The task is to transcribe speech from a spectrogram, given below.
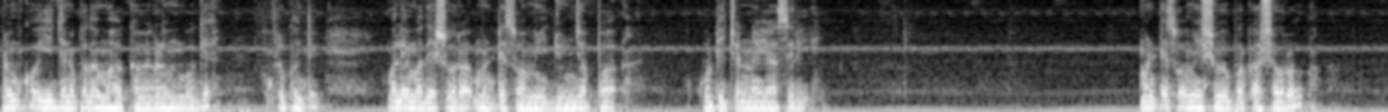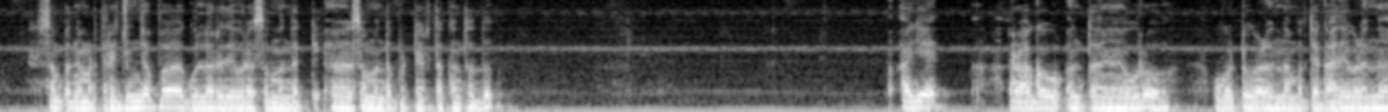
ಪ್ರಮುಖ ಈ ಜನಪದ ಮಹಾಕಾವ್ಯಗಳ ಬಗ್ಗೆ ತಿಳ್ಕೊತೀವಿ. ಮಲೆ ಮಹದೇಶ್ವರ ಮಂಟೆಸ್ವಾಮಿ ಜುಂಜಪ್ಪ ಕೋಟಿ ಚೆನ್ನಯ್ಯ ಸಿರಿ. ಮಂಟೆಸ್ವಾಮಿ ಶಿವಪ್ರಕಾಶ್ ಅವರು ಸಂಪಾದನೆ ಮಾಡ್ತಾರೆ. ಜುಂಜಪ್ಪ ಗುಲ್ಲರ ದೇವರ ಸಂಬಂಧಕ್ಕೆ ಸಂಬಂಧಪಟ್ಟಿರ್ತಕ್ಕಂಥದ್ದು. ಹಾಗೆ ರಾಘವ್ ಅಂತ ಅವರು ಒಗಟ್ಟುಗಳನ್ನು ಮತ್ತು ಗಾದೆಗಳನ್ನು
